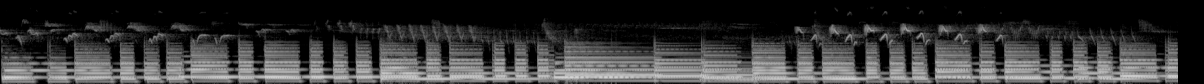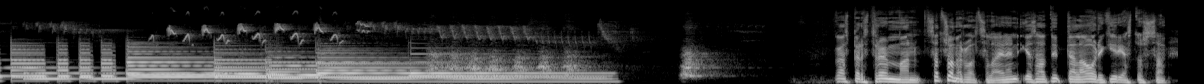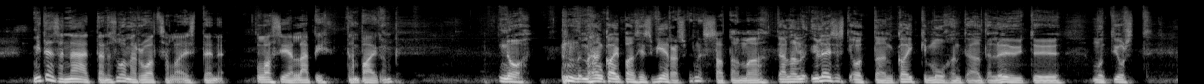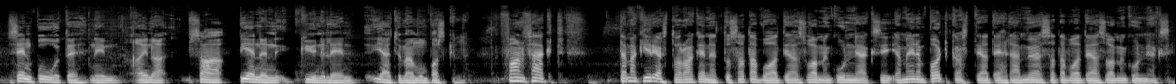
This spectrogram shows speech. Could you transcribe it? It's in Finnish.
Kasper Strömman, sä oot suomenruotsalainen ja sä oot nyt täällä Oodi-kirjastossa. Miten sä näet tämän suomenruotsalaisten lasien läpi tämän paikan? No, mähän kaipaan siis satamaa. Täällä on yleisesti ottaen kaikki muuhan täältä löytyy, mutta just sen puute, niin aina saa pienen kyyneleen jäätymään mun poskelle. Fun fact, tämä kirjasto on rakennettu satavuotiaan Suomen kunniaksi ja meidän podcastia tehdään myös satavuotiaan Suomen kunniaksi.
